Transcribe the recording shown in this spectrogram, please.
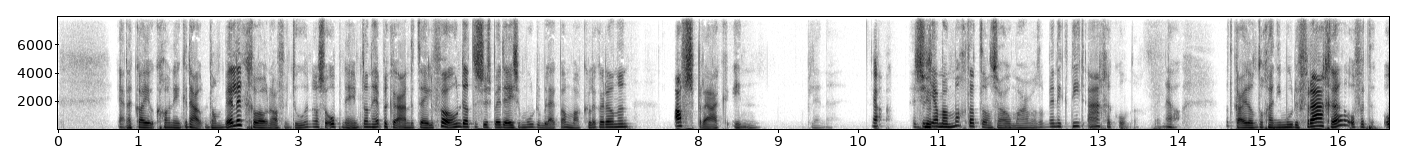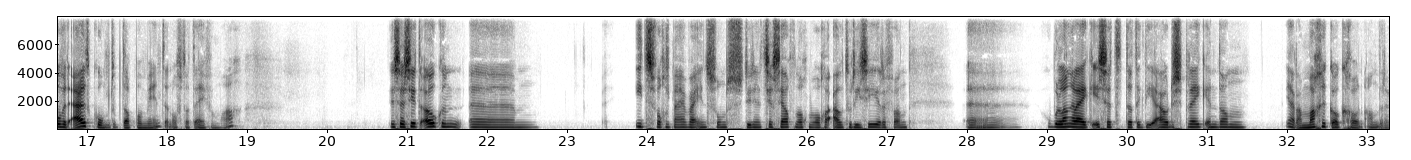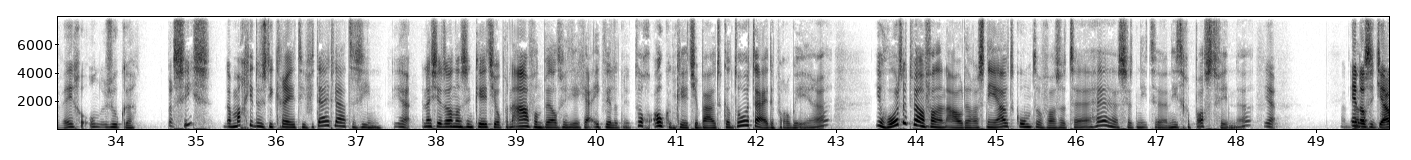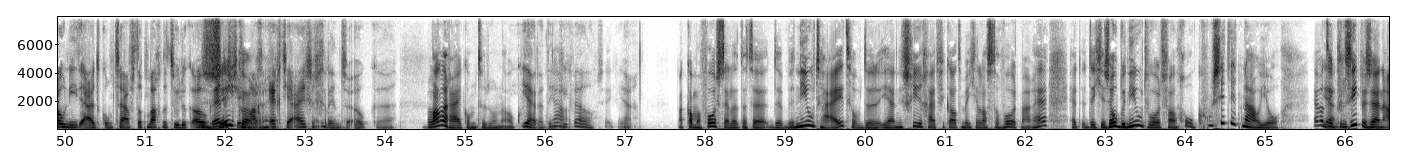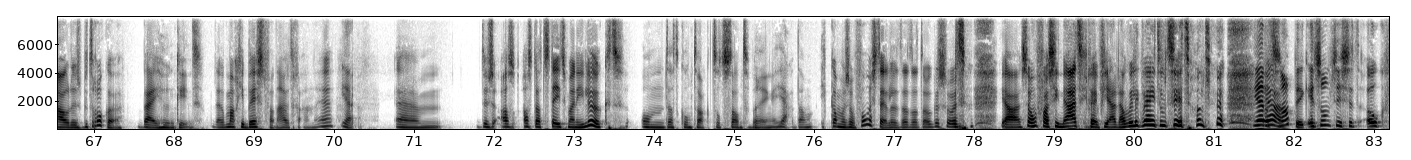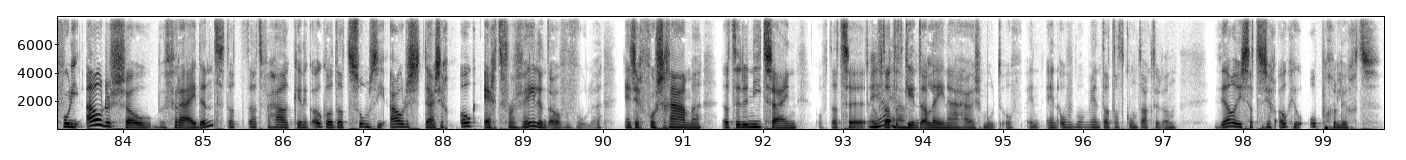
ja, dan kan je ook gewoon denken, nou, dan bel ik gewoon af en toe. En als ze opneemt, dan heb ik haar aan de telefoon. Dat is dus bij deze moeder blijkbaar makkelijker dan een afspraak inplannen. Ja. En ze ja, maar mag dat dan zomaar? Want dan ben ik niet aangekondigd. Nou, dat kan je dan toch aan die moeder vragen of het, of het uitkomt op dat moment en of dat even mag. Dus er zit ook een ehm, iets volgens mij waarin soms studenten zichzelf nog mogen autoriseren van uh, hoe belangrijk is het dat ik die ouders spreek en dan, ja, dan mag ik ook gewoon andere wegen onderzoeken. Precies. Dan mag je dus die creativiteit laten zien. Ja. En als je dan eens een keertje op een avond belt, vind je, ja, ik wil het nu toch ook een keertje buiten kantoortijden proberen. Je hoort het wel van een ouder als het niet uitkomt of als, het, uh, hè, als ze het niet, uh, niet gepast vinden. Ja. En als het jou niet uitkomt s'avonds, dat mag natuurlijk ook. Zeker. Hè? Dus je mag echt je eigen grenzen ook. Uh... Belangrijk om te doen ook. Ja, dat denk ik wel. Zeker. Ja. Maar ik kan me voorstellen dat de, de benieuwdheid, of de ja, nieuwsgierigheid vind ik altijd een beetje een lastig woord, maar hè, het, dat je zo benieuwd wordt van, goh, hoe zit dit nou joh? want in principe zijn ouders betrokken bij hun kind. Daar mag je best van uitgaan. Hè? Ja. Um, dus als, als dat steeds maar niet lukt om dat contact tot stand te brengen, ja, dan ik kan me zo voorstellen dat dat ook een soort, ja, zo'n fascinatie geeft. Ja, nou wil ik weten hoe het zit. Want, ja, dat snap ik. En soms is het ook voor die ouders zo bevrijdend. Dat, dat verhaal ken ik ook wel, dat soms die ouders daar zich ook echt vervelend over voelen. En zich voor schamen dat ze er niet zijn. Of dat, ze, of dat het kind alleen naar huis moet. Of, en, en op het moment dat dat contact er dan wel is, dat ze zich ook heel opgelucht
